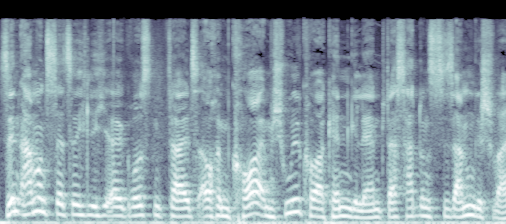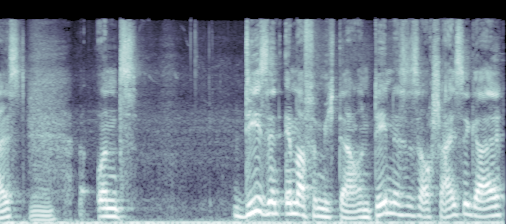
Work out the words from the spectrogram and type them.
sind, haben uns tatsächlich äh, größtenteils auch im Chor, im Schulchor kennengelernt. Das hat uns zusammengeschweißt. Mhm. Und die sind immer für mich da. Und denen ist es auch scheißegal,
